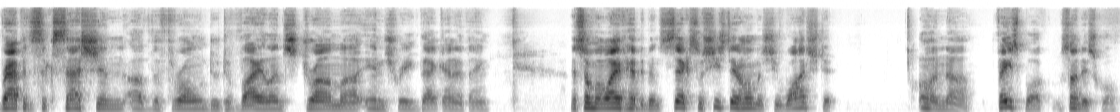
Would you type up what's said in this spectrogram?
rapid succession of the throne due to violence, drama, intrigue, that kind of thing. And so my wife had to been sick, so she stayed home and she watched it on uh, Facebook Sunday school.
